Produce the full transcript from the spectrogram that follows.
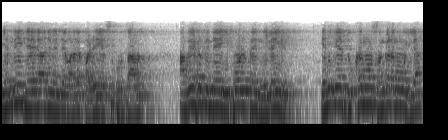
എം വി ജയരാജൻ എന്റെ വളരെ പഴയ സുഹൃത്താണ്. അദ്ദേഹത്തിന്റെ ഇപ്പോഴത്തെ നിലയിൽ എനിക്ക് ദുഃഖമോ സങ്കടമോ ഇല്ല.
